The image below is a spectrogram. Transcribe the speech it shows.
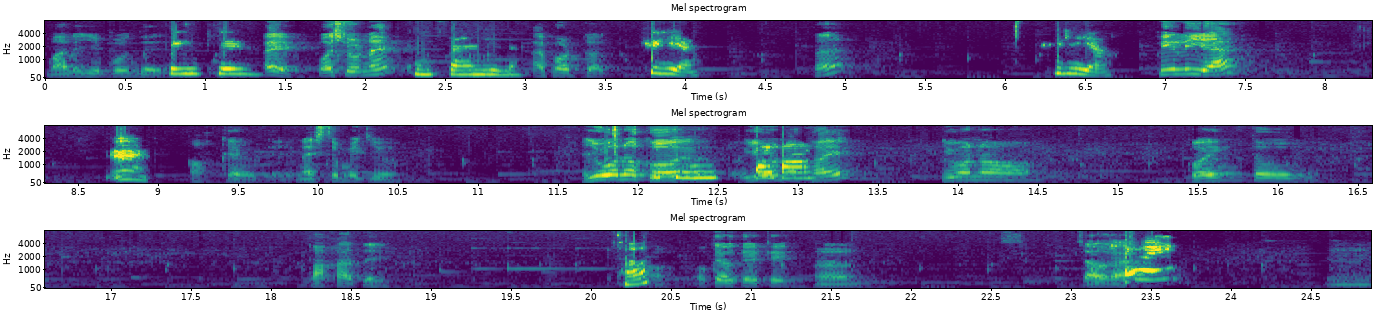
Mana you pun there? Thank you. Hey, what's your name? Kamsanida. I forgot. Filia. Huh? Filia. Filia? Uh. Ah. Okay, okay. Nice to meet you. You wanna go? You bye wanna bye. You wanna going to Pakat? Eh? Huh? Oh, okay, okay, okay. Uh. 拜拜嗯。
